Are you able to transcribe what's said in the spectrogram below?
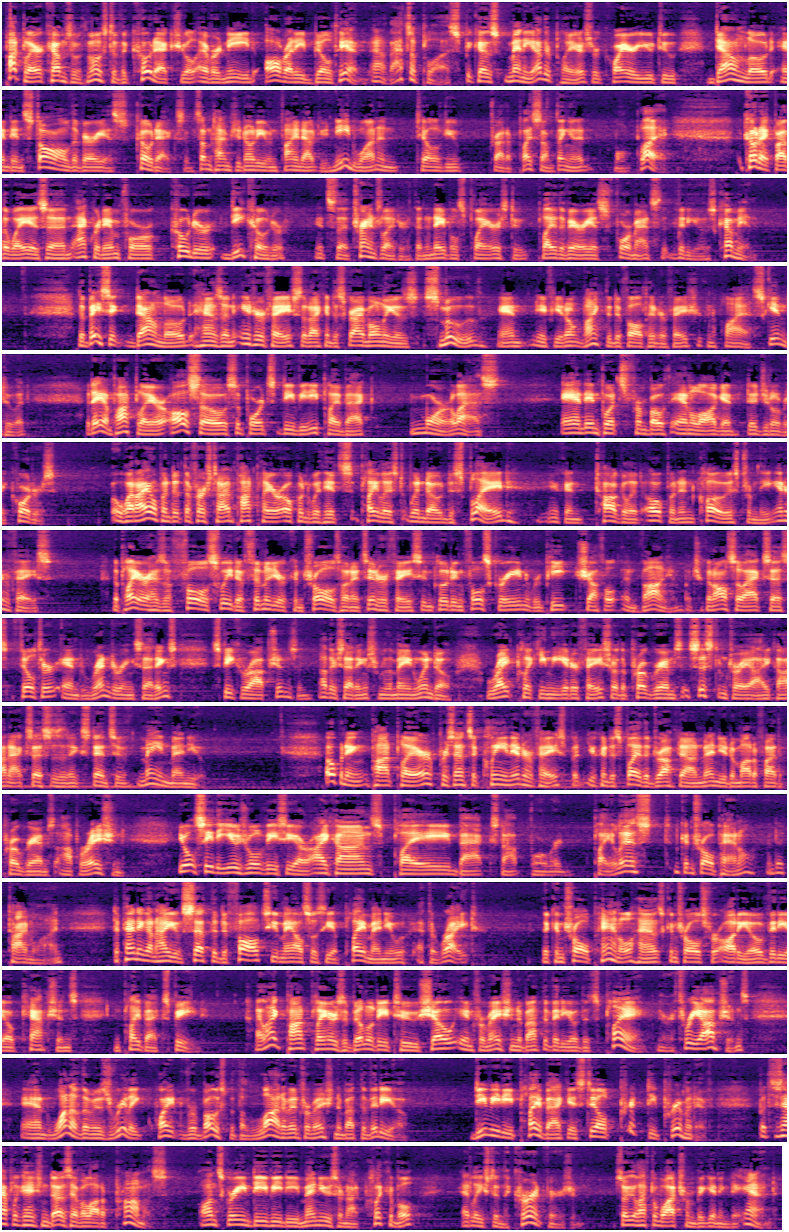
PotPlayer comes with most of the codecs you'll ever need already built in. Now, that's a plus because many other players require you to download and install the various codecs, and sometimes you don't even find out you need one until you try to play something and it won't play. Codec, by the way, is an acronym for Coder Decoder. It's the translator that enables players to play the various formats that videos come in. The basic download has an interface that I can describe only as smooth, and if you don't like the default interface, you can apply a skin to it. The Daum Pot Player also supports DVD playback, more or less, and inputs from both analog and digital recorders. When I opened it the first time, PotPlayer opened with its playlist window displayed. You can toggle it open and closed from the interface. The player has a full suite of familiar controls on its interface, including full screen, repeat, shuffle, and volume, but you can also access filter and rendering settings, speaker options, and other settings from the main window. Right clicking the interface or the program's system tray icon accesses an extensive main menu. Opening Pot Player presents a clean interface, but you can display the drop down menu to modify the program's operation. You'll see the usual VCR icons play, back, stop, forward, playlist and control panel and a timeline. Depending on how you've set the defaults, you may also see a play menu at the right. The control panel has controls for audio, video captions, and playback speed. I like Pot Player's ability to show information about the video that's playing. There are three options, and one of them is really quite verbose with a lot of information about the video. DVD playback is still pretty primitive, but this application does have a lot of promise. On screen DVD menus are not clickable, at least in the current version, so you'll have to watch from beginning to end.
